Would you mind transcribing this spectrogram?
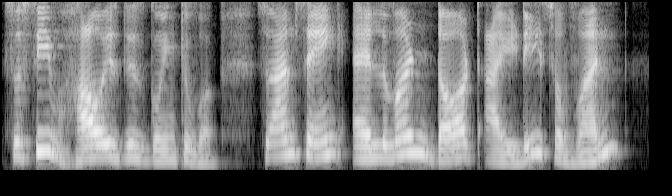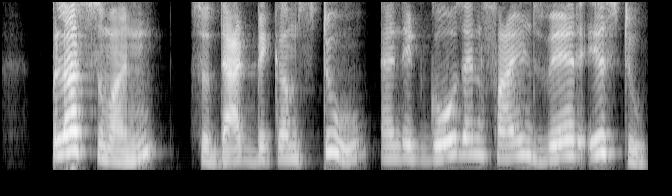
so see how is this going to work so i'm saying l1 dot id so 1 plus 1 so that becomes 2 and it goes and finds where is 2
